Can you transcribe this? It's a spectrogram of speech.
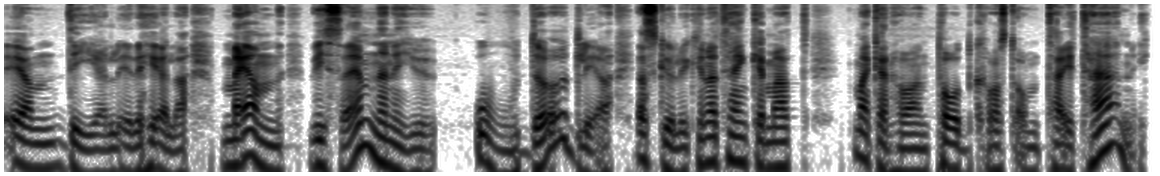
en del i det hela. Men vissa ämnen är ju odödliga. Jag skulle kunna tänka mig att man kan ha en podcast om Titanic.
